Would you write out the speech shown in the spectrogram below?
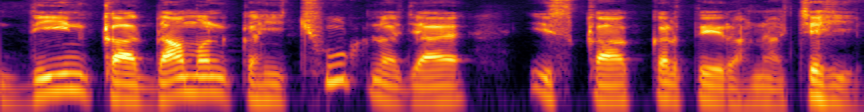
दीन का दामन कहीं छूट न जाए, इसका करते रहना चाहिए।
